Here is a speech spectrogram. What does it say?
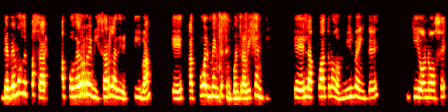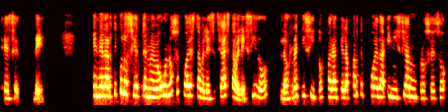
debemos de pasar a poder revisar la directiva que actualmente se encuentra vigente, que es la 4-2020-11-SD. En el artículo 791 se, puede ha establecido los requisitos para que la parte pueda iniciar un proceso,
